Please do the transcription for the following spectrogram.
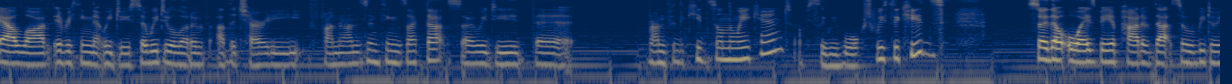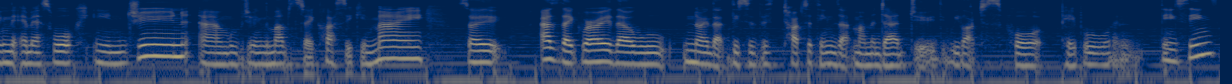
our lives, everything that we do. So we do a lot of other charity fun runs and things like that. So we did the run for the kids on the weekend. Obviously, we walked with the kids so they'll always be a part of that. So we'll be doing the MS Walk in June. Um, we'll be doing the Mother's Day Classic in May. So as they grow, they will know that this is the types of things that mum and dad do. We like to support people and these things.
